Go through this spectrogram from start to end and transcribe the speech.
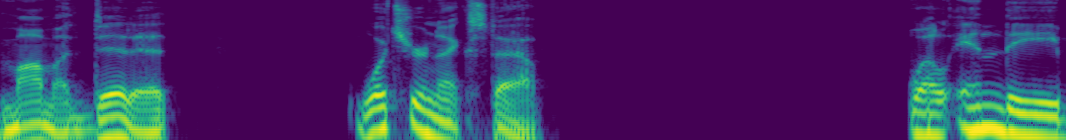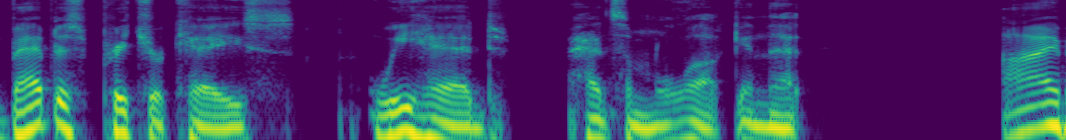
mama did it. What's your next step? Well, in the Baptist preacher case, we had had some luck in that I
